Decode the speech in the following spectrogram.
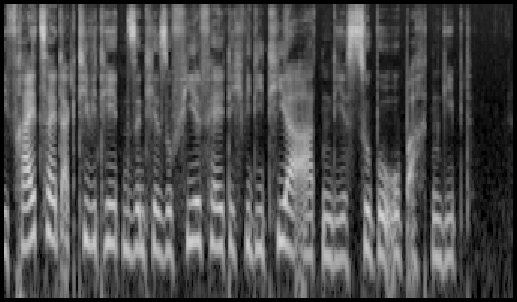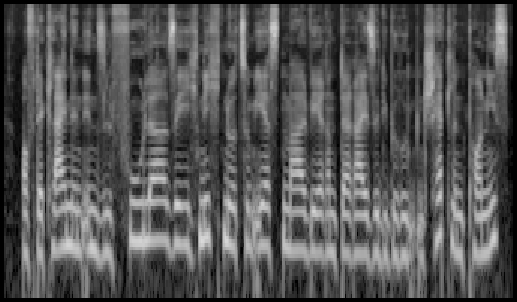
Die Freizeitaktivitäten sind hier so vielfältig wie die Tierarten, die es zu beobachten gibt. Auf der kleinen Insel Fula sehe ich nicht nur zum ersten Mal während der Reise die berühmten Shetland-Ponys,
